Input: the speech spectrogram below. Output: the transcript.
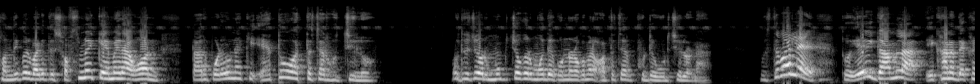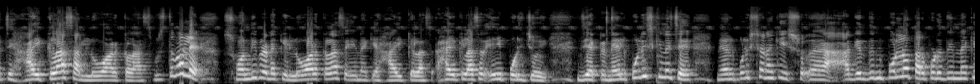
সন্দীপের বাড়িতে সবসময় ক্যামেরা অন তারপরেও নাকি এত অত্যাচার হচ্ছিল। অথচ ওর মুখ চোখের মধ্যে কোনো রকমের অত্যাচার ফুটে উঠছিল না। বুঝতে পারলে? তো এই গামলা এখানে দেখাচ্ছে হাই ক্লাস আর লোয়ার ক্লাস বুঝতে পারলে? সন্দীপরা নাকি লোয়ার ক্লাস এই নাকি হাই ক্লাস হাই ক্লাসের এই পরিচয়। যে একটা নেল পলিশ কিনেছে নেল পলিশটা নাকি আগের দিন পড়ল তারপরের দিন নাকি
